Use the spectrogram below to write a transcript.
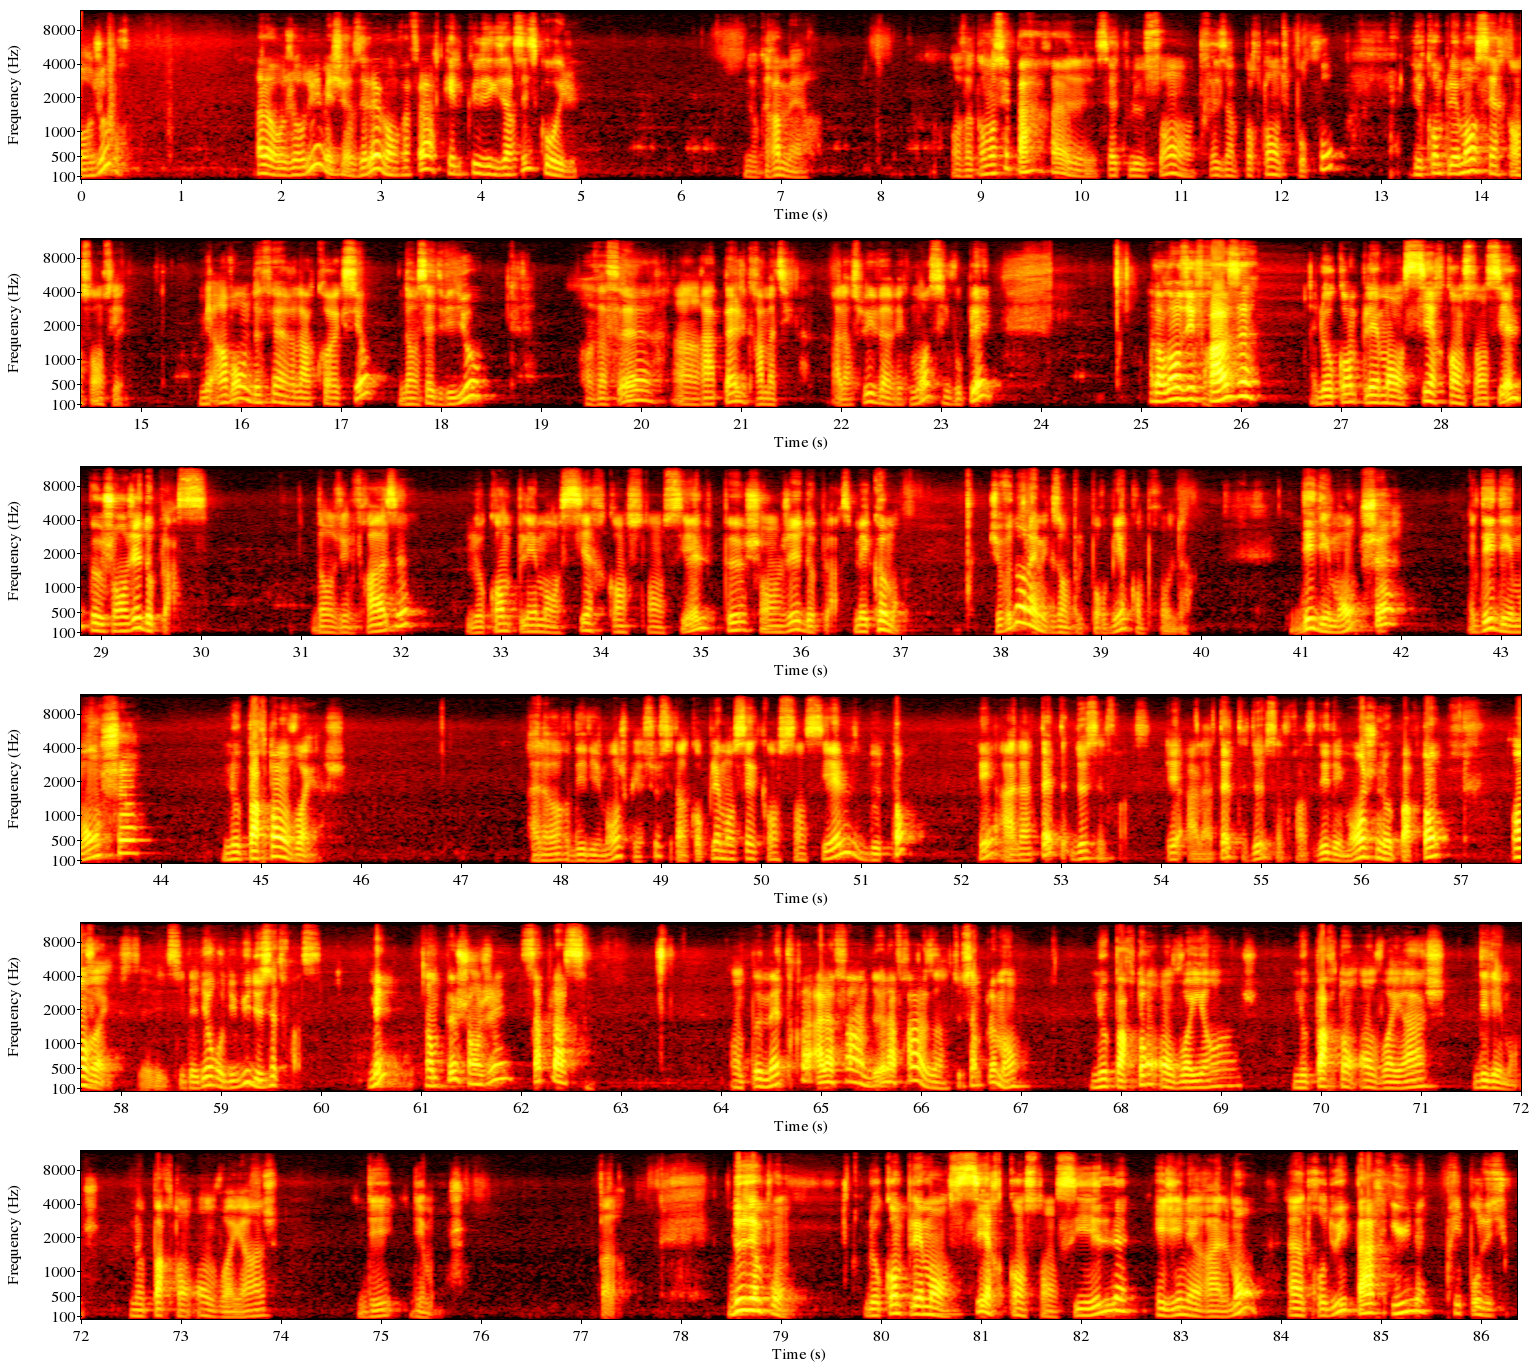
Bonjour. Alors aujourd'hui, mes chers élèves, on va faire quelques exercices corrigés de grammaire. On va commencer par euh, cette leçon très importante pour vous, les compléments circonstanciels. Mais avant de faire la correction dans cette vidéo, on va faire un rappel grammatical. Alors suivez avec moi s'il vous plaît. Alors dans une phrase, le complément circonstanciel peut changer de place. Dans une phrase, le complément circonstanciel peut changer de place. Mais comment? Je vous donne un exemple pour bien comprendre. Des dimanches, des dimanches, nous partons en voyage. Alors, des dimanches, bien sûr, c'est un complément circonstanciel de temps et à la tête de cette phrase à la tête de cette phrase. Des dimanches, nous partons en voyage, c'est-à-dire au début de cette phrase. Mais on peut changer sa place. On peut mettre à la fin de la phrase, tout simplement. Nous partons en voyage, nous partons en voyage des dimanches. Nous partons en voyage des dimanches. Voilà. Deuxième point, le complément circonstanciel est généralement introduit par une préposition.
